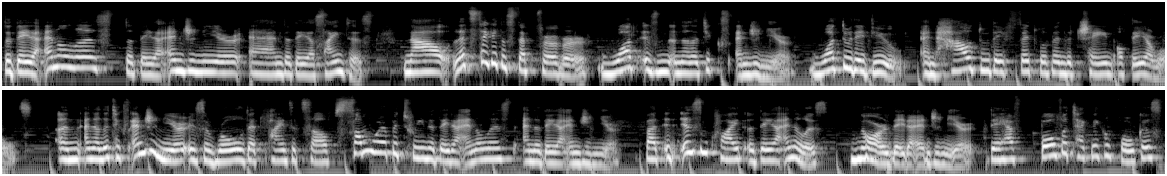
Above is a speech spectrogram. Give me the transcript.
The data analyst, the data engineer, and the data scientist. Now, let's take it a step further. What is an analytics engineer? What do they do? And how do they fit within the chain of data roles? An analytics engineer is a role that finds itself somewhere between a data analyst and a data engineer. But it isn't quite a data analyst nor a data engineer. They have both a technical focus,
